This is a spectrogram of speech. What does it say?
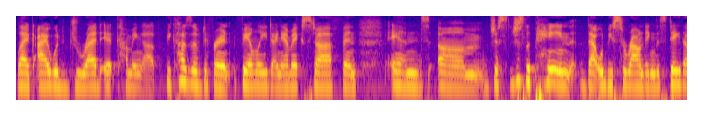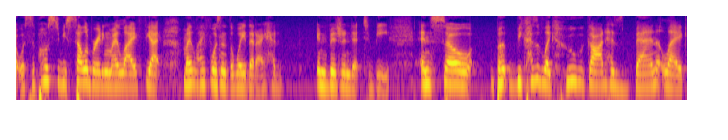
Like, I would dread it coming up because of different family dynamic stuff and and um, just just the pain that would be surrounding this day that was supposed to be celebrating my life. Yet, my life wasn't the way that I had envisioned it to be. And so, but because of like who God has been like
